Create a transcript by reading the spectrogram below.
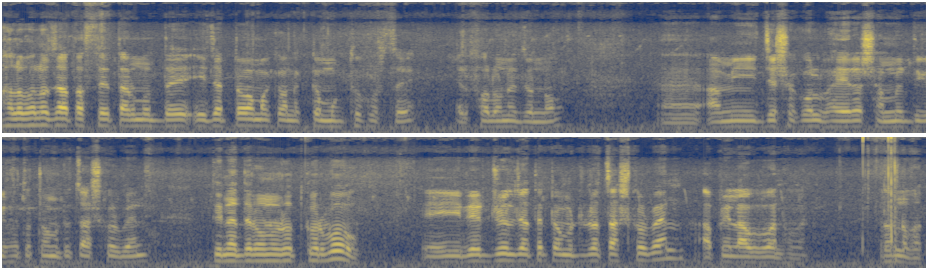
ভালো ভালো জাত আছে, তার মধ্যে এই জাতটাও আমাকে অনেকটা মুগ্ধ করছে এর ফলনের জন্য। আমি যে সকল ভাইয়েরা সামনের দিকে হয়তো টমেটো চাষ করবেন, তিনাদের অনুরোধ করব, এই রেড জুয়েল জাতের টমেটোটা চাষ করবেন, আপনি লাভবান হবেন। ধন্যবাদ।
